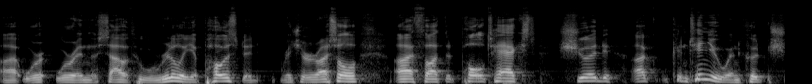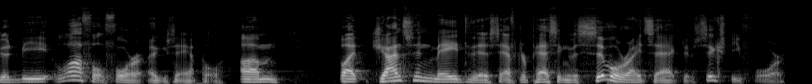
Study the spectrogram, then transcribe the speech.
uh, were, were in the South who really opposed it. Richard Russell uh, thought that poll tax should uh, continue and could should be lawful, for example. Um, but Johnson made this after passing the Civil Rights Act of 64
